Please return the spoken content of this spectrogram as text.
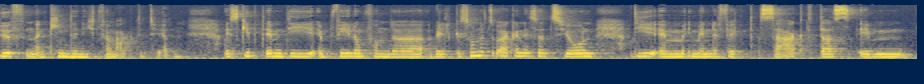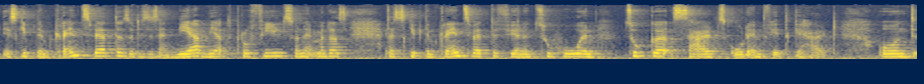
dürften an Kinder nicht vermarktet werden. Es gibt eben die Empfehlung von der Weltgesundheitsorganisation, die im Endeffekt sagt, dass eben, es gibt eben Grenzwerte, also das ist ein Nährwertprofil, so nennt man das, das gibt eben Grenzwerte für einen zu hohen Zucker, Salz oder im Fettgehalt. Und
